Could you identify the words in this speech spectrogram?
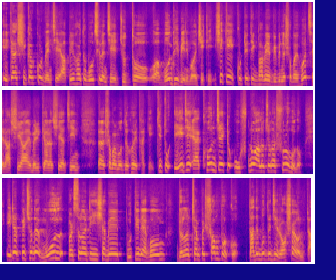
এটা স্বীকার করবেন যে আপনি হয়তো বলছিলেন যে যুদ্ধ বন্ধি বিনিময় যেটি সেটি কূটনৈতিক ভাবে বিভিন্ন সময় হয়েছে রাশিয়া আমেরিকা রাশিয়া চীন সবার মধ্যে হয়ে থাকে। কিন্তু এই যে এখন যে একটা উষ্ণ আলোচনা শুরু হলো এটার পিছনে মূল পার্সোনালিটি হিসাবে পুতিন এবং ডোনাল্ড ট্রাম্পের সম্পর্ক তাদের মধ্যে যে রসায়নটা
